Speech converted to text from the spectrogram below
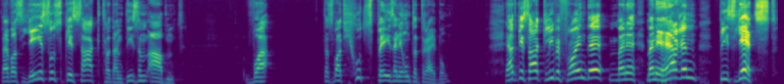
Weil was Jesus gesagt hat an diesem Abend, war, das Wort Chutzpe ist eine Untertreibung. Er hat gesagt, liebe Freunde, meine, meine Herren, bis jetzt,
